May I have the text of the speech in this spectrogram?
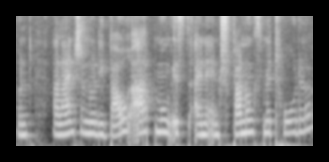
Und Allein schon nur die Bauchatmung ist eine Entspannungsmethode.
